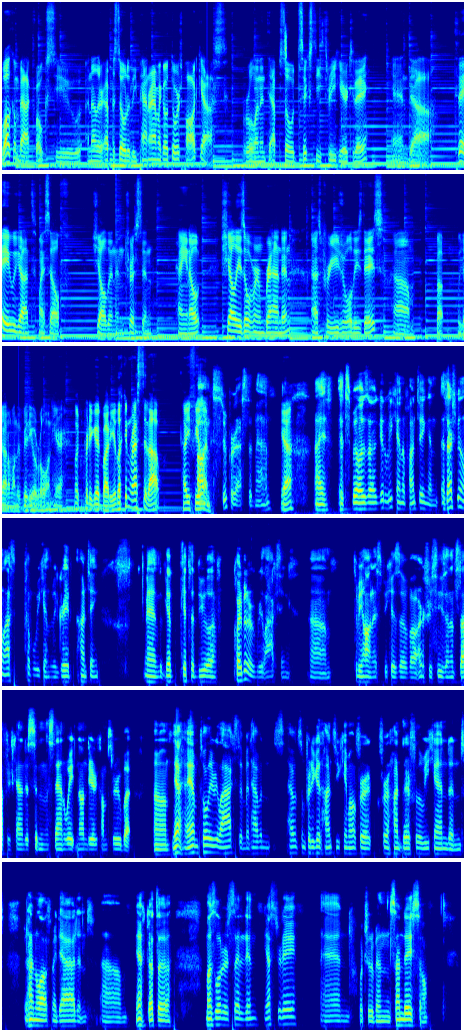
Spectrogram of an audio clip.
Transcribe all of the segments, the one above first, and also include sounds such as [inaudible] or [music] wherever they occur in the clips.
Welcome back, folks, to another episode of the Panoramic Outdoors podcast. Rolling into episode 63 here today. And uh, today we got myself, Sheldon, and Tristan hanging out. Shelly is over in Brandon, as per usual these days. Um, but we got him on the video rolling here. Look pretty good, buddy. You're looking rested up. How you feeling? I'm super rested, man. yeah? I it's it was a good weekend of hunting, and it's actually been the last couple weekends been great hunting, and get get to do a, quite a bit of relaxing. Um, to be honest, because of uh, archery season and stuff, you're kind of just sitting in the stand waiting on deer to come through. But um, yeah, I am totally relaxed. I've been having having some pretty good hunts. You came out for for a hunt there for the weekend, and been hunting a lot with my dad, and um, yeah, got the muzzleloader sighted in yesterday, and which would have been Sunday. So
